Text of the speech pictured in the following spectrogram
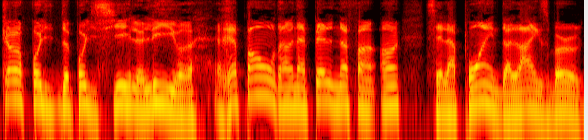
Cœur poli- de policier, le livre Répondre à un appel 911, c'est la pointe de l'iceberg.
